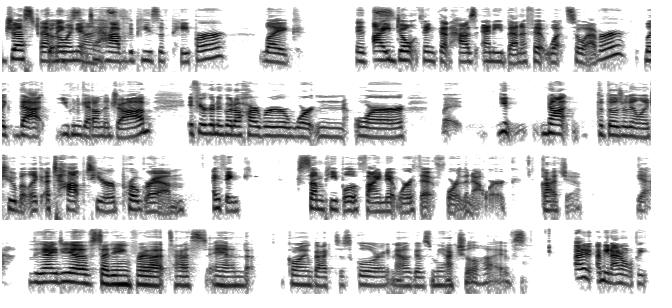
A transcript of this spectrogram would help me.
just That going it to have the piece of paper, like It's I don't think that has any benefit whatsoever. Like that you can get on the job if you're going to go to Harvard or Wharton or you, not that those are the only two, but like a top tier program. I think some people find it worth it for the network. Gotcha. Yeah. The idea of studying for that test and going back to school right now gives me actual hives. I, I mean, I don't think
